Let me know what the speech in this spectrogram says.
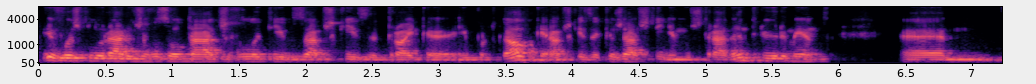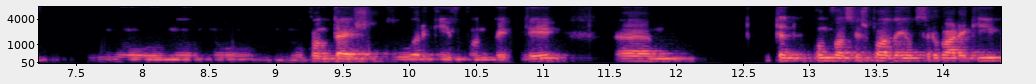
eu, vou explorar os resultados relativos à pesquisa Troika em Portugal, que era a pesquisa que eu já vos tinha mostrado anteriormente uh, no, no, no contexto do arquivo.pt. Um, portanto, como vocês podem observar aqui,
